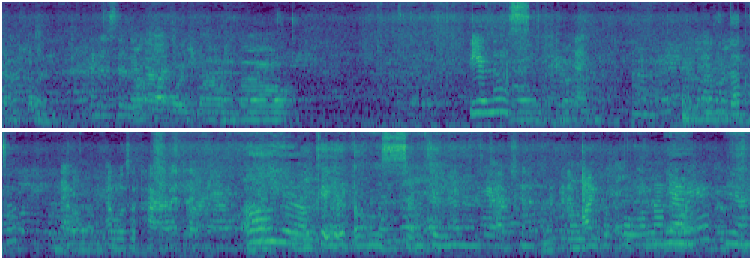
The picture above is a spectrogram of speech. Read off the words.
Penicillin. Penicillin. That, that was when I was about, You're a nurse, No, doctor? no. I was a paramedic. Oh, yeah, okay. You're oh, almost the same thing. Okay, I'm just gonna put a bit of micropore on that yeah. for you. yeah.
